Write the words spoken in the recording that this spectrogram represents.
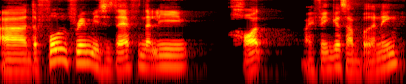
Uh, the phone frame is definitely hot. My fingers are burning.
